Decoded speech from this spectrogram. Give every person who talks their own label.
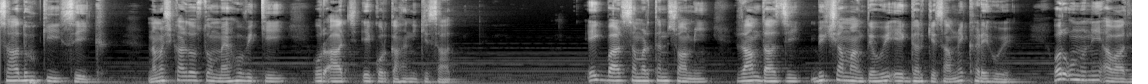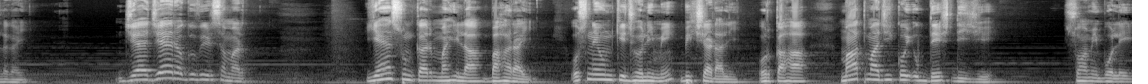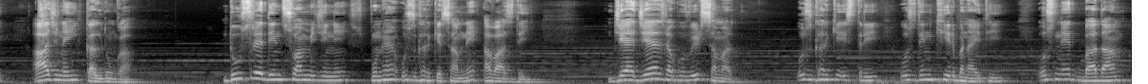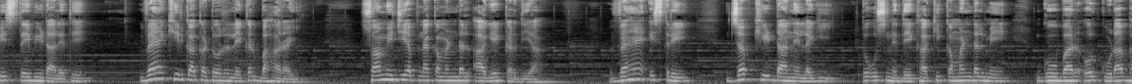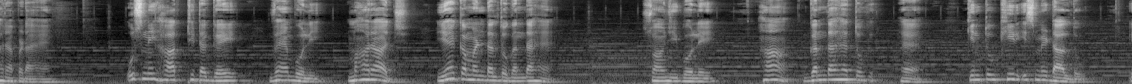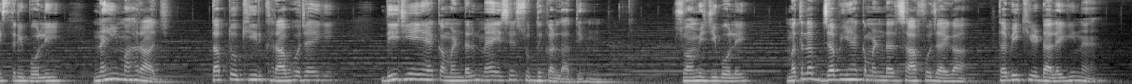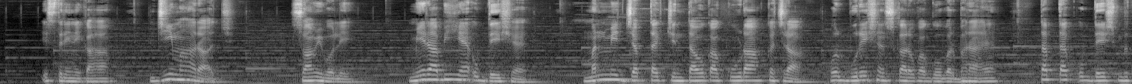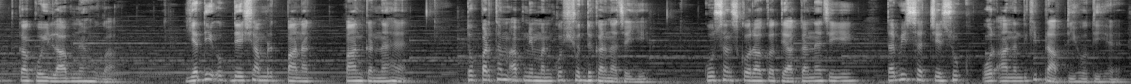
Speaker 1: साधु की सीख। नमस्कार दोस्तों, मैं हूँ विक्की और आज एक और कहानी के साथ। एक बार समर्थन स्वामी रामदास जी भिक्षा मांगते हुए एक घर के सामने खड़े हुए और उन्होंने आवाज़ लगाई, जय जय रघुवीर समर्थ। यह सुनकर महिला बाहर आई। उसने उनकी झोली में भिक्षा डाली और कहा, महात्मा जी, कोई उपदेश दीजिए। स्वामी बोले आज नहीं, कल दूँगा। दूसरे दिन स्वामी जी ने पुनः उस घर के सामने आवाज़ दी। जय जय रघुवीर समर्थ। उस घर की स्त्री उस दिन खीर बनाई थी। उसने बादाम पिस्ते भी डाले थे। वह खीर का कटोरा लेकर बाहर आई। स्वामी जी अपना कमंडल आगे कर दिया। वह स्त्री जब खीर डालने लगी तो उसने देखा कि कमंडल में गोबर और कूड़ा भरा पड़ा है। उसने हाथ ठिटक गए। वह बोली, महाराज, यह कमंडल तो गंदा है। स्वामी जी बोले हाँ गंदा है तो है, किंतु खीर इसमें डाल दो। स्त्री बोली, नहीं महाराज, तब तो खीर खराब हो जाएगी। दीजिए यह कमंडल, मैं इसे शुद्ध कर लाती हूँ। स्वामी जी बोले मतलब जब यह कमंडल साफ़ हो जाएगा, तभी खीर डालेगी न? स्त्री ने कहा, जी महाराज स्वामी बोले, मेरा भी यह उपदेश है। मन में जब तक चिंताओं का कूड़ा, कचरा और बुरे संस्कारों का गोबर भरा है, तब तक उपदेश मृत का कोई लाभ न होगा। यदि उपदेशामृत पाना, पान करना है तो प्रथम अपने मन को शुद्ध करना चाहिए। कुसंस्कारों का त्याग करना चाहिए, तभी सच्चे सुख और आनंद की प्राप्ति होती है।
